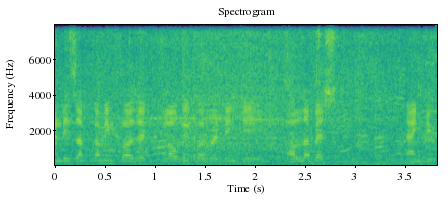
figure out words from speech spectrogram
and is upcoming project love before వెడ్డింగ్కి all the best thank you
